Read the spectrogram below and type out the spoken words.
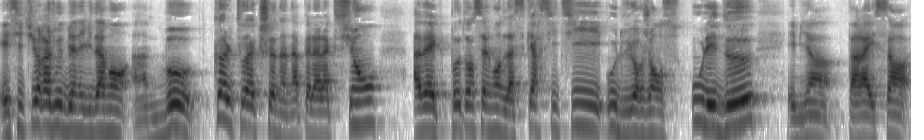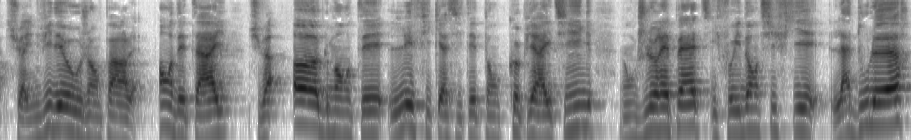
Et si tu rajoutes bien évidemment un beau call to action, un appel à l'action, avec potentiellement de la scarcity ou de l'urgence ou les deux, eh bien pareil ça, tu as une vidéo où j'en parle en détail, tu vas augmenter l'efficacité de ton copywriting. Donc je le répète, il faut identifier la douleur,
